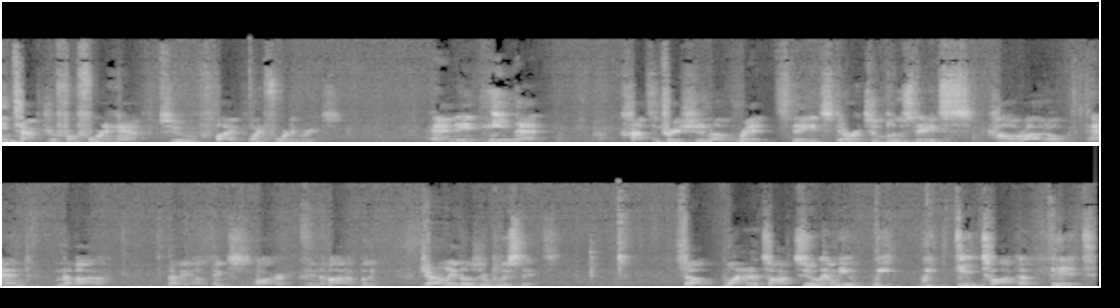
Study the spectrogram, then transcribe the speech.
in temperature from 4.5 to 5.4 degrees. And in, in that concentration of red states, there are two blue states, Colorado and Nevada, depending how things are in Nevada, but generally those are blue states. So wanted to talk to, and we, we, we did talk a bit,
